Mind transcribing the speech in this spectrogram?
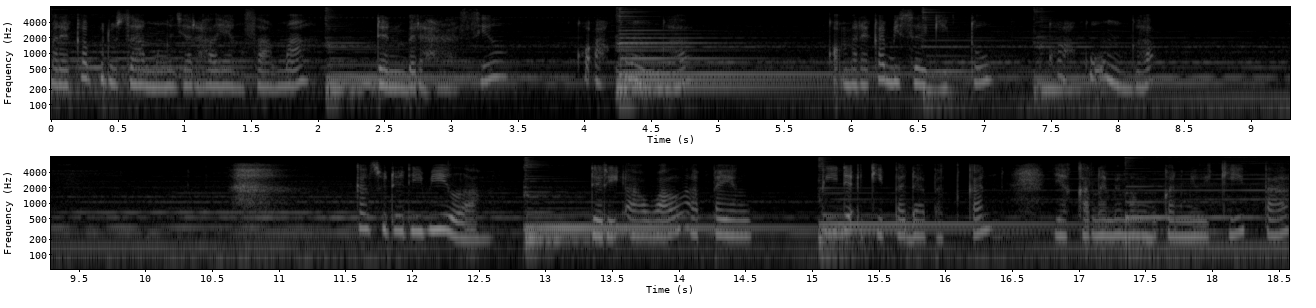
Mereka berusaha mengejar hal yang sama dan berhasil. Kok aku enggak? Kok mereka bisa gitu? Kok aku enggak? Kan sudah dibilang dari awal apa yang tidak kita dapatkan ya karena memang bukan milik kita.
